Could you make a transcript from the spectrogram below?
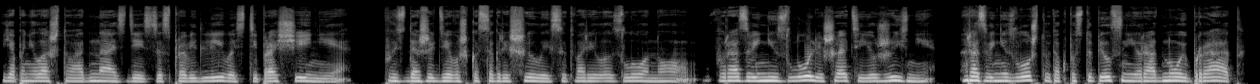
Я поняла, что одна здесь за справедливость и прощение. Пусть даже девушка согрешила и сотворила зло, но разве не зло лишать ее жизни? Разве не зло, что так поступил с ней родной брат?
